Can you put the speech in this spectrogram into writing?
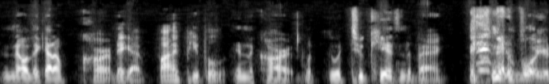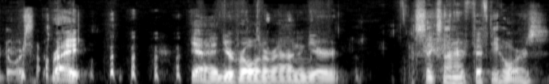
No, they got a car. They got five people in the car with, with two kids in the back. and they blow your doors off. right. yeah. And you're rolling around in your 650 horse,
